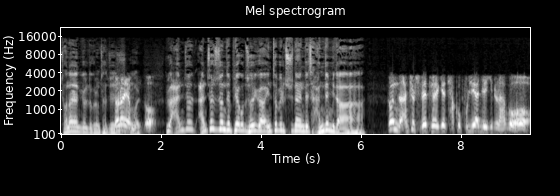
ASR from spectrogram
전화 연결도 그럼 자주 해주시고. 전화 연결도. 그리고 안철, 안철수 전 대표하고도 저희가 인터뷰를 추진하는데 잘 안 됩니다. 그건 안철수 대표에게 자꾸 불리한 얘기를 하고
